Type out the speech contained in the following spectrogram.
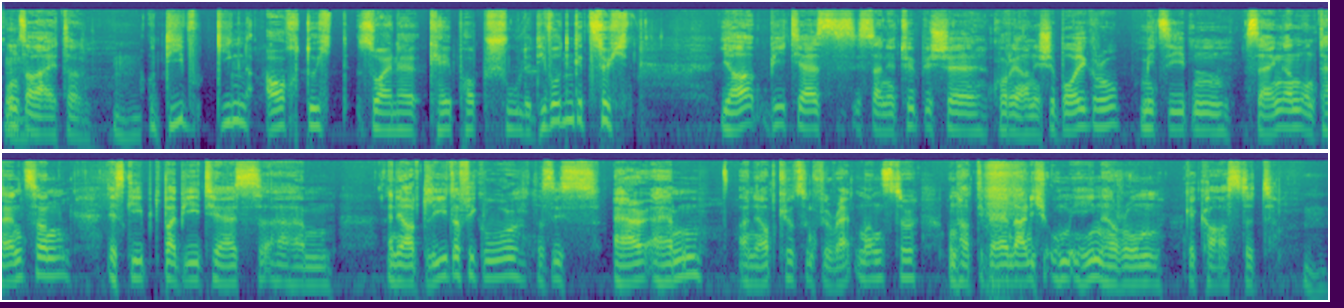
und mhm. so weiter. Mhm. Und die gingen auch durch so eine K-Pop-Schule. Die wurden gezüchtet. Ja, BTS ist eine typische koreanische Boygroup mit sieben Sängern und Tänzern. Es gibt bei BTS ähm, eine Art Leaderfigur, das ist RM, eine Abkürzung für Red Monster. Man hat die Band eigentlich um ihn herum gecastet. Mhm.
